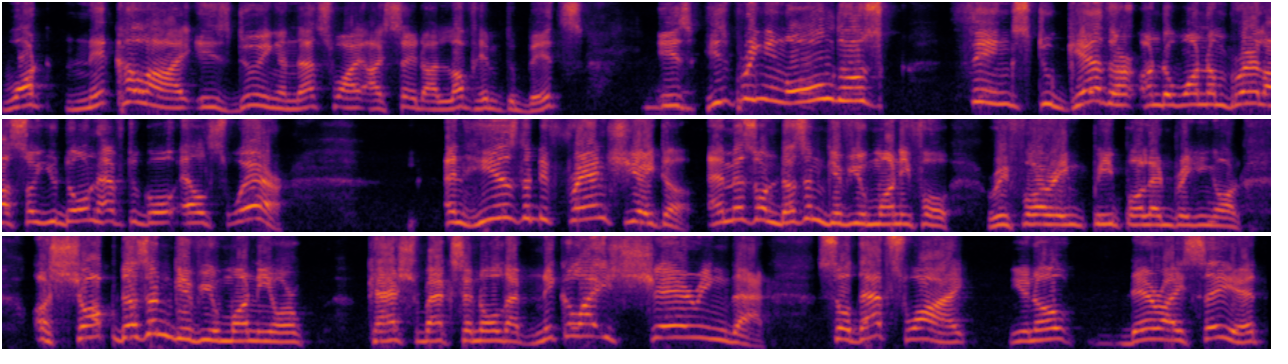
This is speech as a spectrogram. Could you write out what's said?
What Nikolay is doing, and that's why I said I love him to bits, mm-hmm. is he's bringing all those things together under one umbrella so you don't have to go elsewhere. And here's the differentiator Amazon doesn't give you money for referring people and bringing on. A shop doesn't give you money or cashbacks and all that. Nikolay is sharing that. So that's why, you know, dare I say it,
